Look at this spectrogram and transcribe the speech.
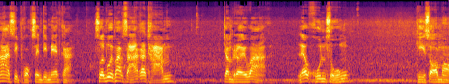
ห้าสิบหกเซนติเมตรค่ะ ส่วนผู้พิพากษาก็ถามจำเลยว่า แล้วคุณสูง กี่ซอมอ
